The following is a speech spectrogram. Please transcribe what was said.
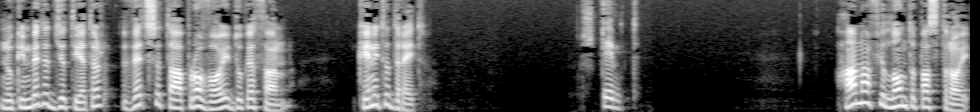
nuk i mbetet gjë tjetër veçse ta aprovojë duke thënë, Keni të drejtë. Stimmt. Hana fillon të pastrojë.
